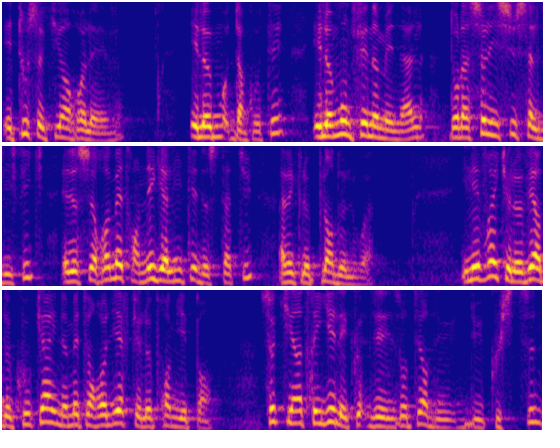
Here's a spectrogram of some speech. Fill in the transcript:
et tout ce qui en relève, d'un côté, et le monde phénoménal, dont la seule issue salvifique est de se remettre en égalité de statut avec le plan de loi. Il est vrai que le vers de Kukai ne met en relief que le premier pan. Ce qui a intrigué les, auteurs du, du Kushitsun,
